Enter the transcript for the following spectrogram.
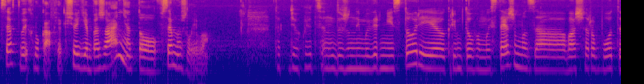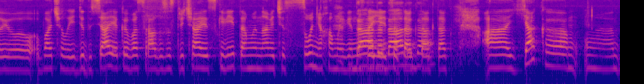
все в твоїх руках. Якщо є бажання, то все можливо. Так, дякую. Це дуже неймовірні історії. Окрім того, ми стежимо за вашою роботою. Бачили і дідуся, який вас радо зустрічає з квітами, навіть із соняхами він Да, да, здається. да, так, да, так, так. А як, е, м,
